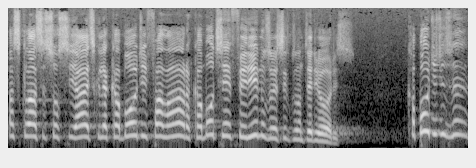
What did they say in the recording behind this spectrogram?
As classes sociais que ele acabou de falar, acabou de se referir nos versículos anteriores. Acabou de dizer.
